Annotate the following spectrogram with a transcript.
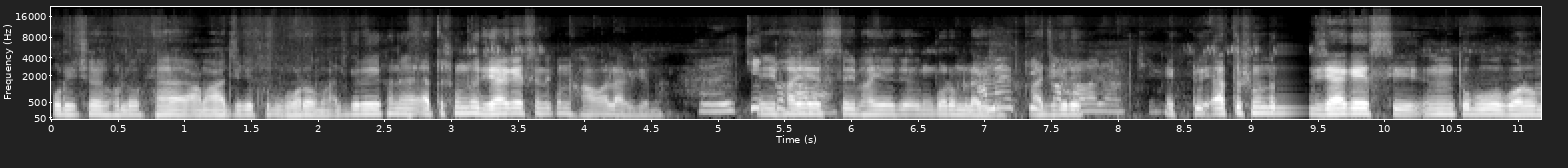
পরিচয় হলো। হ্যাঁ আমার আজকে খুব গরম, আজকের এখানে এত সুন্দর জায়গা এসে দেখুন হাওয়া লাগছে না। এই ভাই এসছে ভাই গরম লাগছে। আজকে একটু এত সুন্দর জায়গায় এসেছি তবুও গরম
